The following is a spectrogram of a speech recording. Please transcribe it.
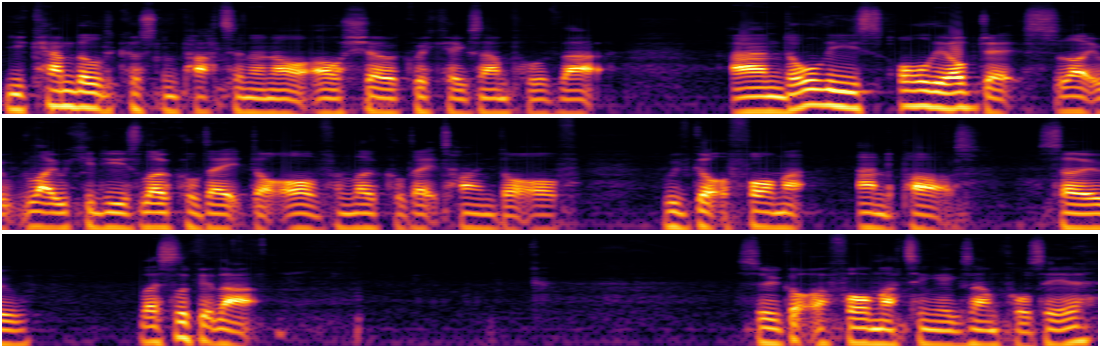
you can build a custom pattern, and I'll, I'll show a quick example of that. And all these, all the objects, like, like we could use local date.of and local date we've got a format and a parse. So let's look at that. So we've got our formatting examples here.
